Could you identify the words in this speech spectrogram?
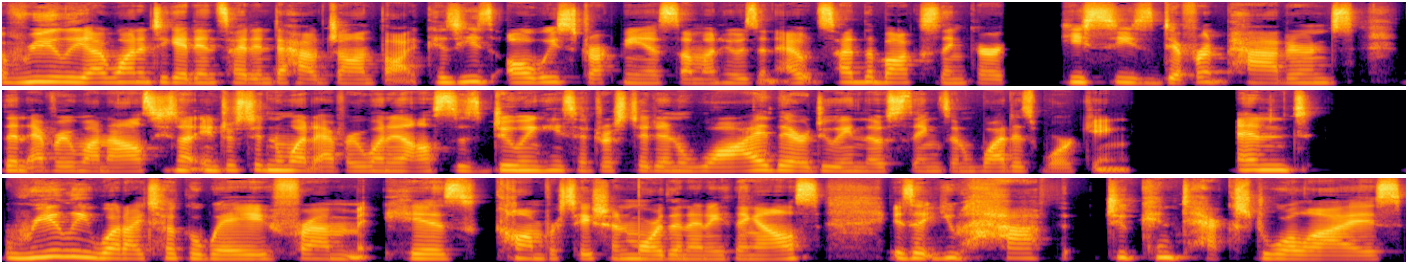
really, I wanted to get insight into how Jon thought, because he's always struck me as someone who's an outside the box thinker. He sees different patterns than everyone else. He's not interested in what everyone else is doing. He's interested in why they're doing those things and what is working. And really what I took away from his conversation more than anything else is that you have to contextualize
